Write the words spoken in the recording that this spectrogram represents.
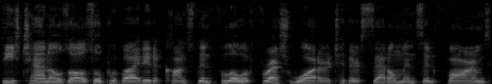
These channels also provided a constant flow of fresh water to their settlements and farms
